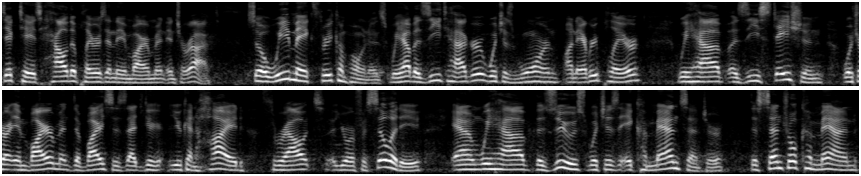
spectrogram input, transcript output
dictates how the players and the environment interact. So we make three components. We have a Z tagger, which is worn on every player. We have a Z station, which are environment devices that you, can hide throughout your facility. And we have the Zeus, which is a command center. The central command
